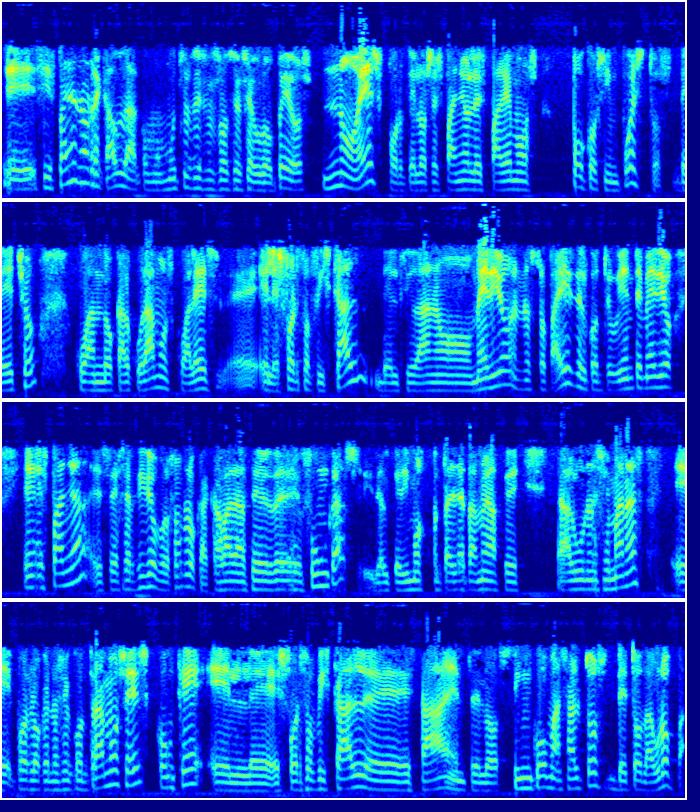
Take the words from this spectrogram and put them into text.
Eh, si España no recauda, como muchos de sus socios europeos, no es porque los españoles paguemos pocos impuestos. De hecho, cuando calculamos cuál es eh, el esfuerzo fiscal del ciudadano medio en nuestro país, del contribuyente medio en España, ese ejercicio, por ejemplo, que acaba de hacer eh, Funcas y del que dimos cuenta ya también hace algunas semanas, eh, pues lo que nos encontramos es con que el esfuerzo fiscal está entre los cinco más altos de toda Europa.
